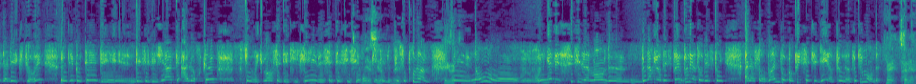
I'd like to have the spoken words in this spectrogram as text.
et d'aller explorer euh, du côté des, des élégiaques, alors que théoriquement c'était Tite-Live et c'était Cicéron Bien qui sûr, était le plus oui. au programme. Exactement. Mais non, on- y avait suffisamment de, largeur d'esprit ou d'ouverture d'esprit à la Sorbonne pour qu'on puisse étudier un peu, un peu tout le monde. Oui, très bien.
